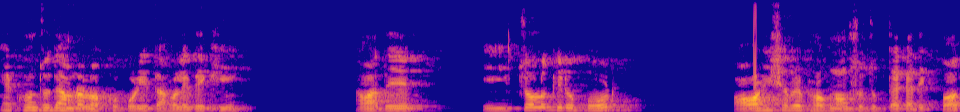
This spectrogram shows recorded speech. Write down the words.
এখন যদি আমরা লক্ষ্য করি তাহলে দেখি, আমাদের এই চলকের ওপর পাওয়ার হিসাবে ভগ্ন অংশযুক্ত একাধিক পদ।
